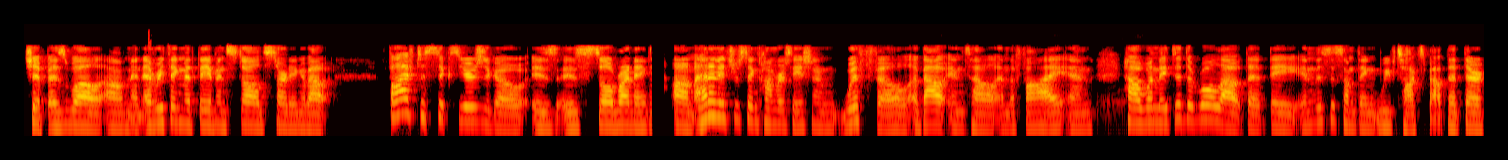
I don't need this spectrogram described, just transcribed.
chip as well, um, and everything that they've installed starting about five to six years ago is is still running. Um, I had an interesting conversation with Phil about Intel and the Phi and how when they did the rollout that they and this is something we've talked about that they're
